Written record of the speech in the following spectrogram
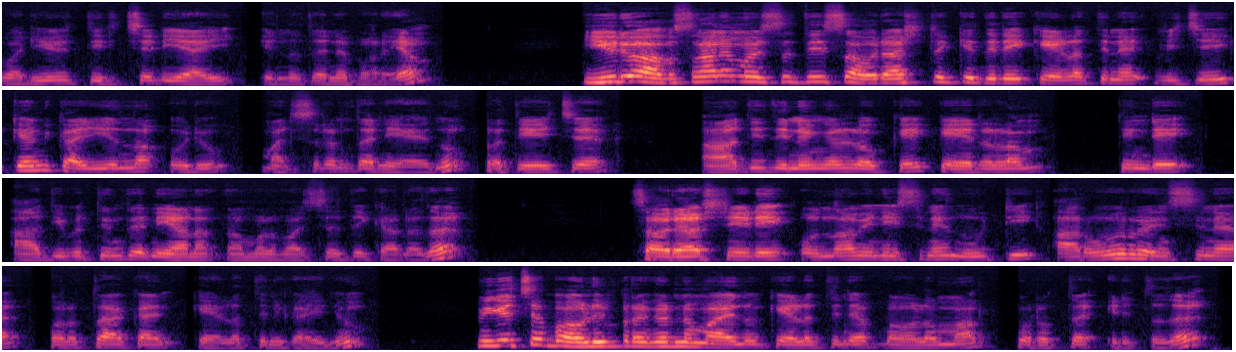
വലിയൊരു തിരിച്ചടിയായി എന്ന് തന്നെ പറയാം. ഈ ഒരു അവസാന മത്സരത്തിൽ സൗരാഷ്ട്രയ്ക്കെതിരെ കേരളത്തിന് വിജയിക്കാൻ കഴിയുന്ന ഒരു മത്സരം തന്നെയായിരുന്നു. പ്രത്യേകിച്ച് ആദ്യ ദിനങ്ങളിലൊക്കെ കേരളത്തിന്റെ ആധിപത്യം തന്നെയാണ് നമ്മൾ മത്സരത്തിൽ കണ്ടത്. സൗരാഷ്ട്രയുടെ ഒന്നാം ഇന്നിങ്സിനെ നൂറ്റി അറുപത് റൺസിന് പുറത്താക്കാൻ കേരളത്തിന് കഴിഞ്ഞു. മികച്ച ബൗളിംഗ് പ്രകടനമായിരുന്നു കേരളത്തിന്റെ ബൗളർമാർ പുറത്ത് എടുത്തത്.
